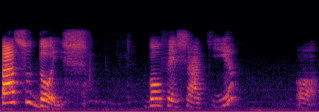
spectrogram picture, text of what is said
Passo 2. Vou fechar aqui, ó.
